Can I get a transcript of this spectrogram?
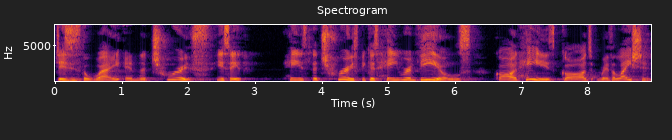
Jesus is the way and the truth. You see, he is the truth because he reveals God. He is God's revelation.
